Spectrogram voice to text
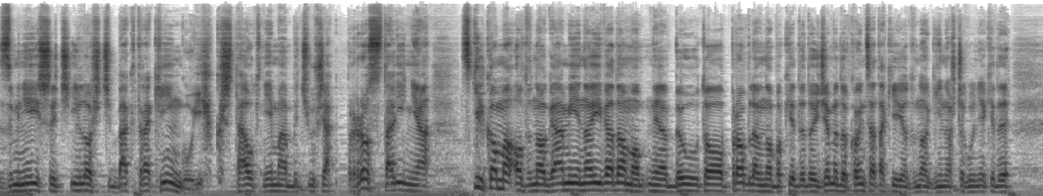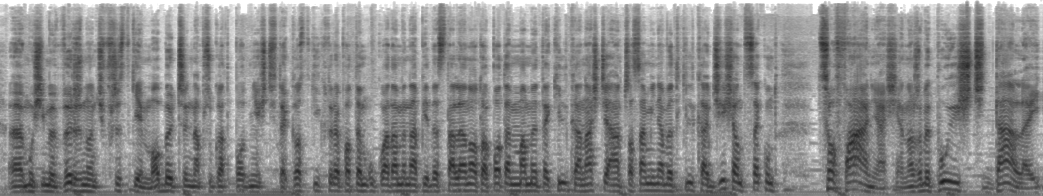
zmniejszyć ilość backtrackingu. Ich kształt nie ma być już jak prosta linia z kilkoma odnogami. No i wiadomo, e, był to problem, no bo kiedy dojdziemy do końca takiej odnogi, no szczególnie kiedy musimy wyrżnąć wszystkie moby, czy na przykład podnieść te kostki, które potem układamy na piedestale, no to potem mamy te kilkanaście, a czasami nawet kilkadziesiąt sekund cofania się, no żeby pójść dalej.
